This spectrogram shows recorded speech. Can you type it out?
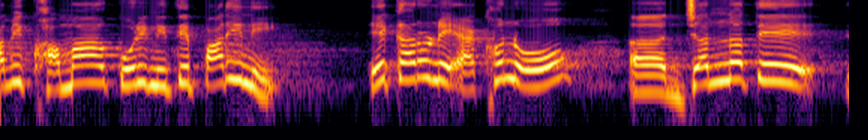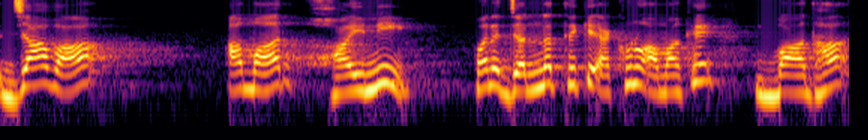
আমি ক্ষমা করে নিতে পারিনি। এ কারণে এখনও জান্নাতে যাওয়া আমার হয়নি। মানে জান্নাত থেকে এখনও আমাকে বাধা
